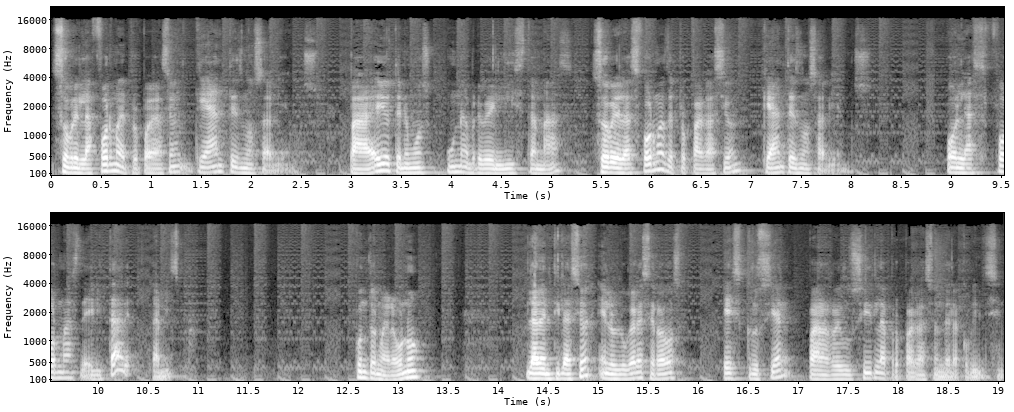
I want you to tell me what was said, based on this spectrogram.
sobre la forma de propagación que antes no sabíamos. Para ello tenemos una breve lista más sobre las formas de propagación que antes no sabíamos o las formas de evitar la misma. Punto número 1 la ventilación en los lugares cerrados es crucial para reducir la propagación de la COVID-19.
